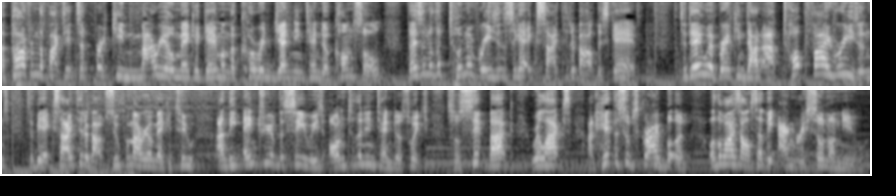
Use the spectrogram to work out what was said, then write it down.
Apart from the fact it's a freaking Mario Maker game on the current gen Nintendo console, there's another ton of reasons to get excited about this game. Today we're breaking down our top 5 reasons to be excited about Super Mario Maker 2 and the entry of the series onto the Nintendo Switch, so sit back, relax and hit the subscribe button, otherwise I'll set the angry sun on you.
